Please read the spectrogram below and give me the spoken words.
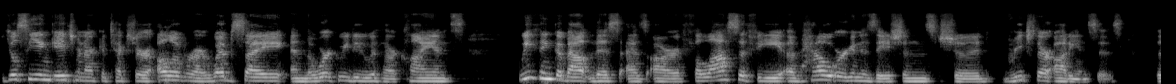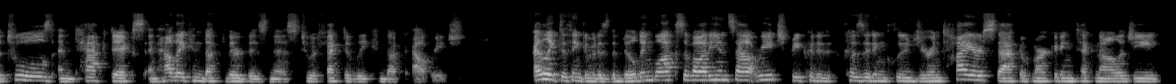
You'll see engagement architecture all over our website and the work we do with our clients. We think about this as our philosophy of how organizations should reach their audiences, the tools and tactics and how they conduct their business to effectively conduct outreach. I like to think of it as the building blocks of audience outreach because it, because it includes your entire stack of marketing technology,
